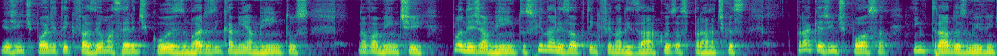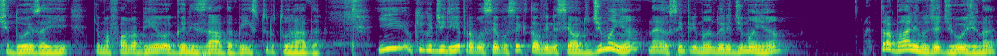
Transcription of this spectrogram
e a gente pode ter que fazer uma série de coisas, vários encaminhamentos, novamente planejamentos, finalizar o que tem que finalizar, coisas práticas, para que a gente possa entrar 2022 aí de uma forma bem organizada, bem estruturada. E o que eu diria para você, você que está ouvindo esse áudio de manhã, né? Eu sempre mando ele de manhã. Trabalhe no dia de hoje, né?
